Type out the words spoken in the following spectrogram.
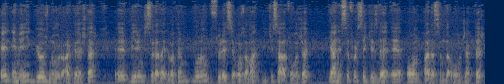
El emeği göz nuru arkadaşlar. E, birinci sıradaydı bakın. Bunun süresi o zaman 2 saat olacak. Yani 0.8 ile e, 10 arasında olacaktır.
